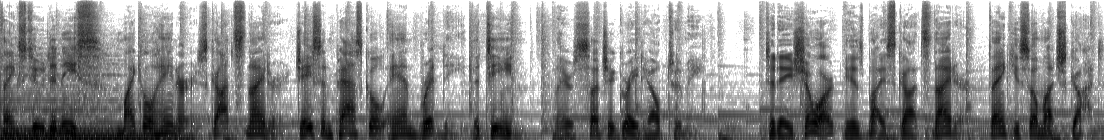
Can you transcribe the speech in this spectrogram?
Thanks to Denise, Michael Hayner, Scott Snyder, Jason Pasco, and Brittany, the team. They're such a great help to me. Today's show art is by Scott Snyder. Thank you so much, Scott.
